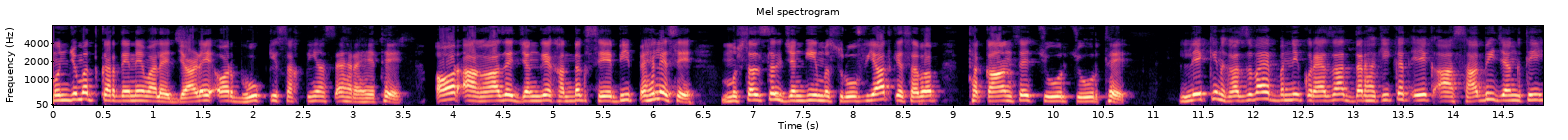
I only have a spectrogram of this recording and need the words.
منجمد کر دینے والے جاڑے اور بھوک کی سختیاں سہ رہے تھے۔ اور آغاز جنگ خندق سے بھی پہلے سے مسلسل جنگی مصروفیات کے سبب تھکان سے چور چور تھے۔ لیکن غزوہ بنی قریضہ در حقیقت ایک آسابی جنگ تھی۔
